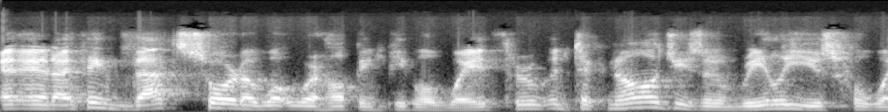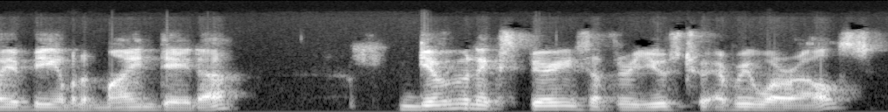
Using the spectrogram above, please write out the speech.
And, and I think that's sort of what we're helping people wade through. And technology is a really useful way of being able to mine data, give them an experience that they're used to everywhere else.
